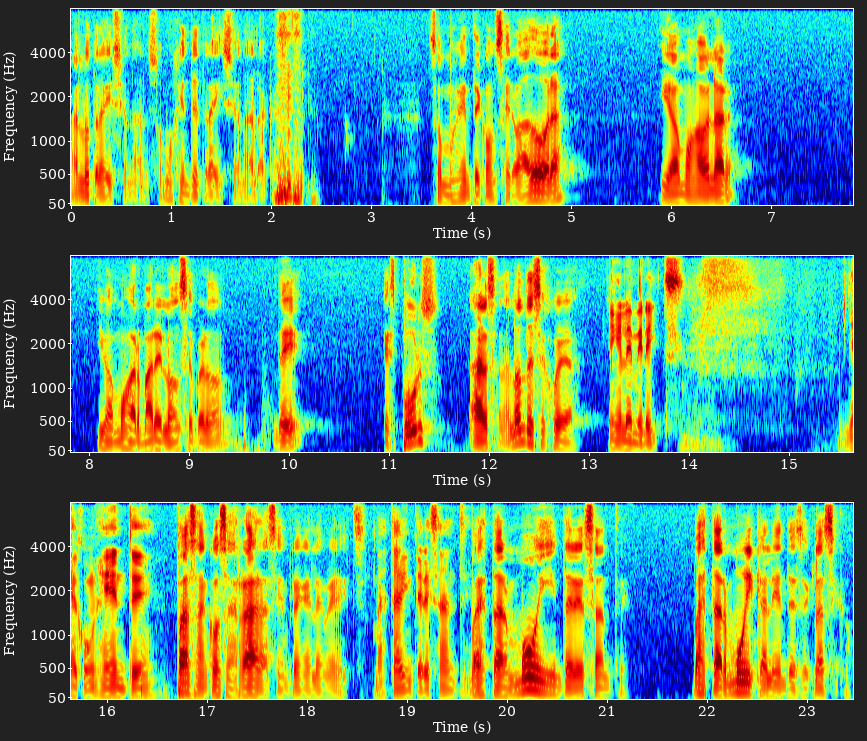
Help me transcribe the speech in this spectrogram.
a lo tradicional. Somos gente tradicional acá. Somos gente conservadora y vamos a hablar y vamos a armar el 11, perdón, de Spurs Arsenal. ¿Dónde se juega? En el Emirates. Ya con gente. Pasan cosas raras siempre en el Emirates. Va a estar interesante. Va a estar muy interesante. Va a estar muy caliente ese clásico.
